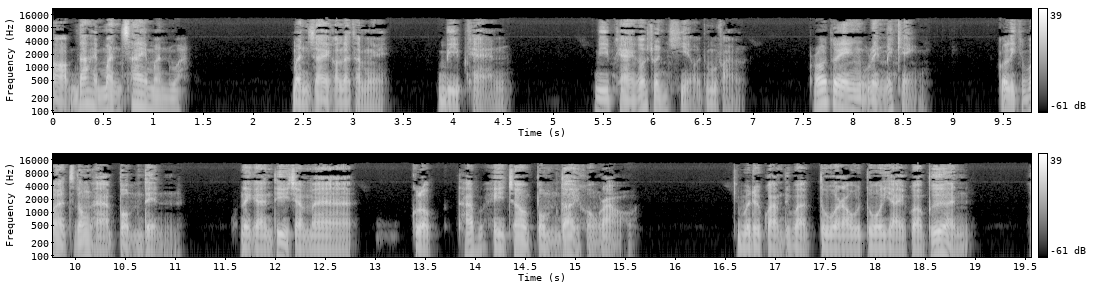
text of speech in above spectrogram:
ตอบได้มันไส้มันวะมันไส้เขาแล้วทำไง บีบแขน บีบแขนก็จนเขียวทุกฝัง เพราะตัวเองเรียนไม่เก่ง ก็เลยคิดว่าจะต้องหาปมเด่น ในการที่จะมากลบทับไอ้เจ้าปมด้อยของเรา คิดว่าด้วยความที่ว่าตัวเราตัวใหญ่กว่าเพื่อน เอ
